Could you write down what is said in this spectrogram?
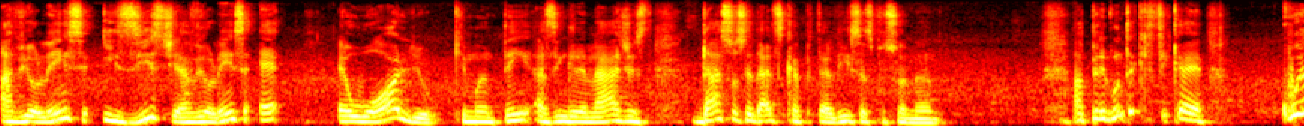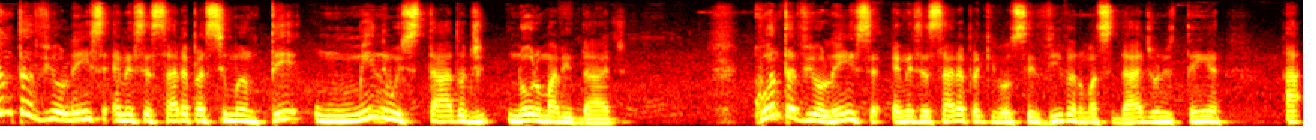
A violência existe, a violência é, é o óleo que mantém as engrenagens das sociedades capitalistas funcionando. A pergunta que fica é: quanta violência é necessária para se manter um mínimo estado de normalidade? Quanta violência é necessária para que você viva numa cidade onde tenha a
